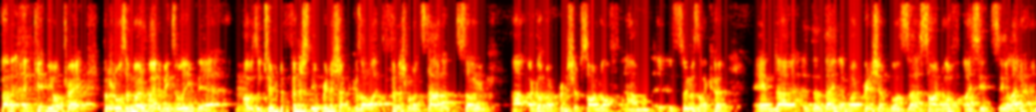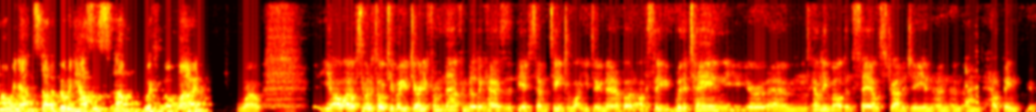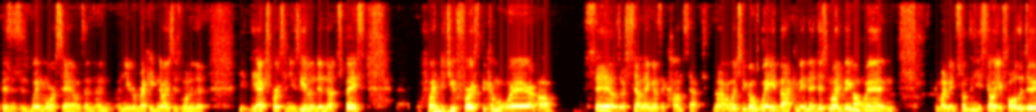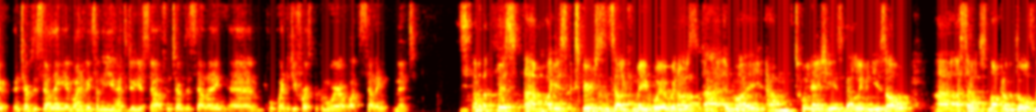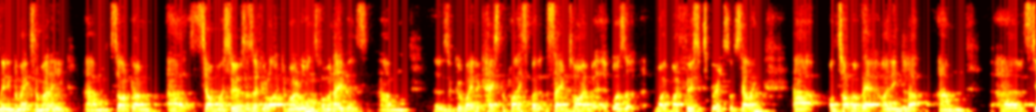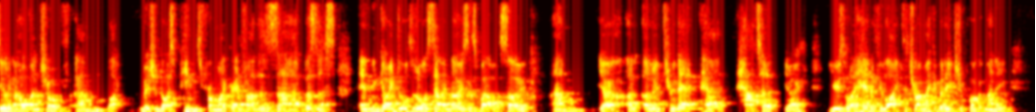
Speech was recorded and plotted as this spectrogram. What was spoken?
but it, it, kept me on track. But it also motivated me to leave there. Mm. I was determined to finish the apprenticeship because I like to finish what I'd started. So uh, I got my apprenticeship signed off um, as soon as I could. And uh, the day that my apprenticeship was uh, signed off, I said, "See you later," and I went out and started building houses, um, working on my own. Wow yeah, I obviously want to talk to you about your journey from that, from building houses at the age of 17 to what you do now. But obviously, with Attain, you're um, heavily involved in sales strategy and, and, and, and, helping businesses win more sales. And, and, and you're recognized as one of the, the experts in New Zealand in that space. When did you first become aware of sales or selling as a concept? Now, I want you to go way back. I mean, this might have been oh. when it might have been something you saw your father do in terms of selling. It might have been something you had to do yourself in terms of selling. Um, when did you first become aware of what selling meant? Some of the first, um, I guess, experiences in selling for me were when I was uh, in my um, teenage years, about 11 years old. Uh, I started just knocking on the doors, needing to make some money. Um, so I'd go and uh, sell my services, if you like, to mow lawns for my neighbours. Um, it was a good way to case the place, but at the same time, it was a, my, my first experience of selling. Uh, on top of that, I ended up um, uh, stealing a whole bunch of um, like merchandise pins from my grandfather's uh, business, and then going door to door selling those as well. So um, you know, I, I learned through that how how to you know use what I had, if you like, to try and make a bit of extra pocket money.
